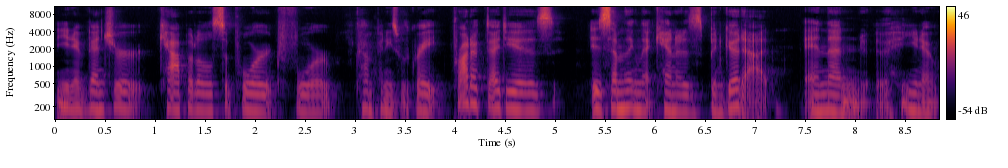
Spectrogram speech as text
You know, venture capital support for companies with great product ideas is something that Canada's been good at and then you know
